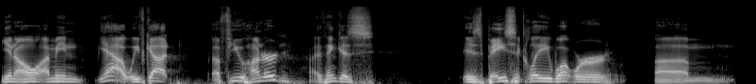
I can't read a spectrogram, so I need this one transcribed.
you know, I mean, yeah, we've got a few hundred, I think is, is basically what we're, um,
